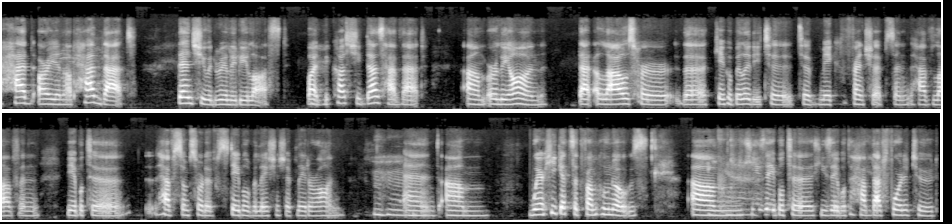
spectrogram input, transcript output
had aria not had that then she would really be lost but mm-hmm. because she does have that um, early on that allows her the capability to to make friendships and have love and be able to have some sort of stable relationship later on. Mm-hmm. And um, where he gets it from, who knows? Um, yeah. He's able to he's able to have that fortitude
